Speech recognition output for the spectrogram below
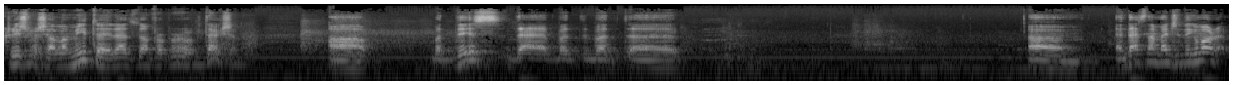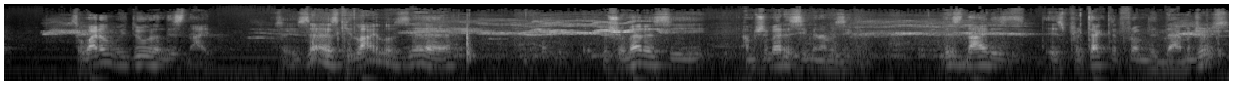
krishma shalamita, that's done for protection. Uh, but this, that, but but. Uh, um, and that's not mentioned in the Gemara. So why don't we do it on this night? So he says, Kilaylo zeh, This night is, is protected from the damagers,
